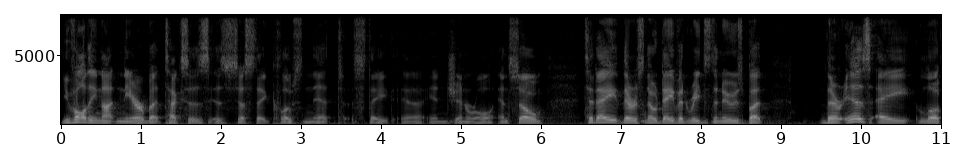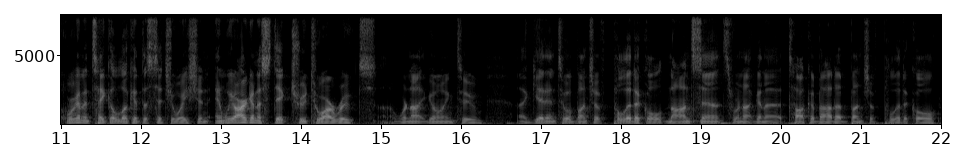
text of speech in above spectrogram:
Uvalde not near, but Texas is just a close knit state uh, in general. And so today there's no David reads the news, but there is a look. We're going to take a look at the situation, and we are going to stick true to our roots. Uh, we're not going to uh, get into a bunch of political nonsense. We're not going to talk about a bunch of political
